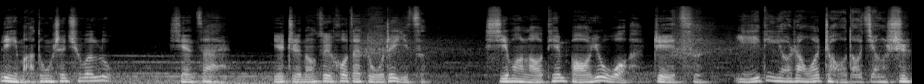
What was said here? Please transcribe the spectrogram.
立马动身去问路，现在也只能最后再赌这一次，希望老天保佑我，这次一定要让我找到僵尸。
